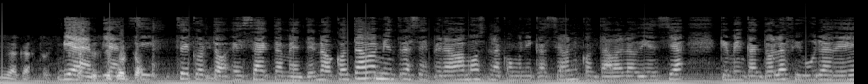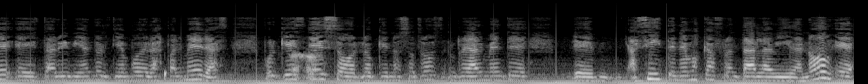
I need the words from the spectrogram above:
Sí, acá estoy. Bien, bien, sí, se cortó, exactamente. No, contaba mientras esperábamos la comunicación, contaba la audiencia que me encantó la figura de eh, estar viviendo el tiempo de las palmeras, porque es eso lo que nosotros realmente eh, así tenemos que afrontar la vida, ¿no? Eh,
